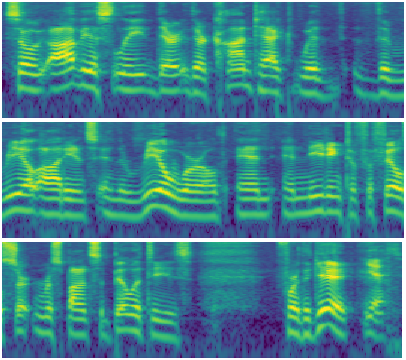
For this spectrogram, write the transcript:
so obviously their their contact with the real audience and the real world and and needing to fulfill certain responsibilities for the gig Yes.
